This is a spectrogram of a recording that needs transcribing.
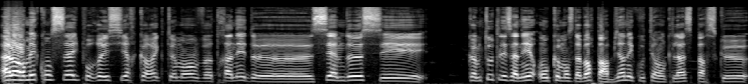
Alors, mes conseils pour réussir correctement votre année de CM2, c'est comme toutes les années, on commence d'abord par bien écouter en classe parce que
